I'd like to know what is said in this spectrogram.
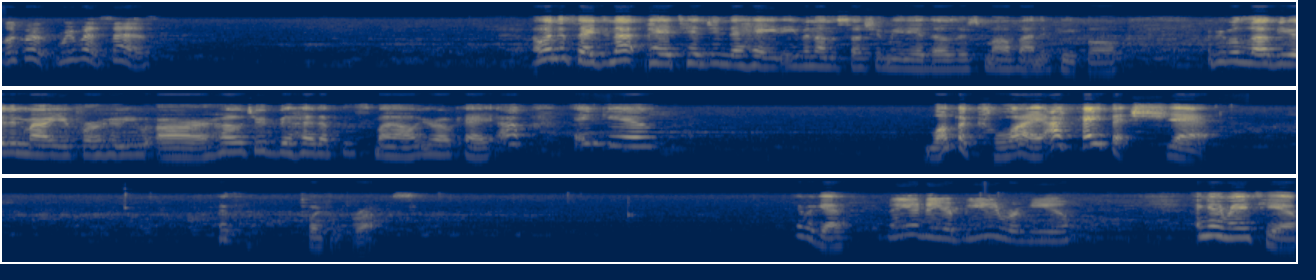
Look what read what it says. I want to say, do not pay attention to hate, even on the social media. Those are small-minded people. People love you and admire you for who you are, hold your head up and smile. You're okay. Oh, thank you. Lump of clay. I hate that shit. A toy for Brooks. Here we go. Now you do your beauty review. I'm gonna read it to you.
